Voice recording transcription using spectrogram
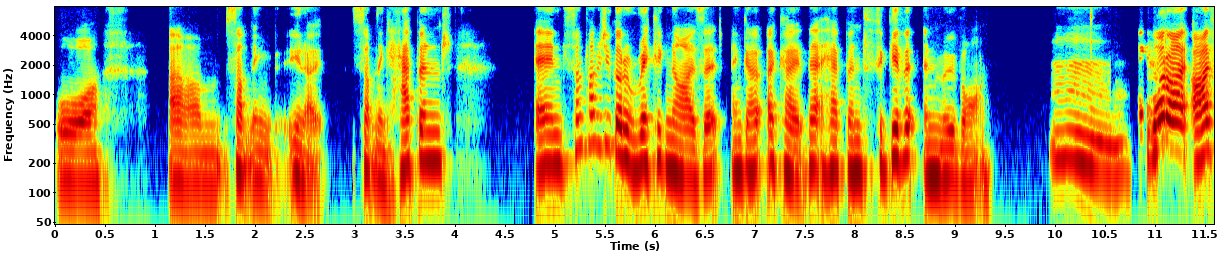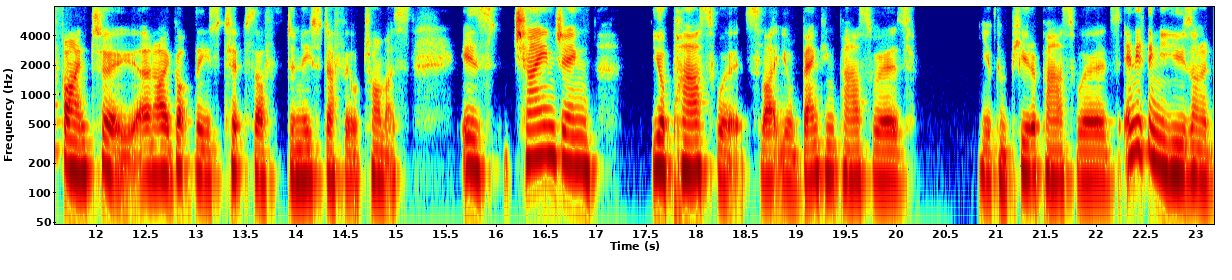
or um, something, you know, something happened. And sometimes you've got to recognize it and go, okay, that happened, forgive it and move on. Mm. What I, I find too, and I got these tips off Denise Duffield Thomas, is changing your passwords, like your banking passwords, your computer passwords, anything you use on a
